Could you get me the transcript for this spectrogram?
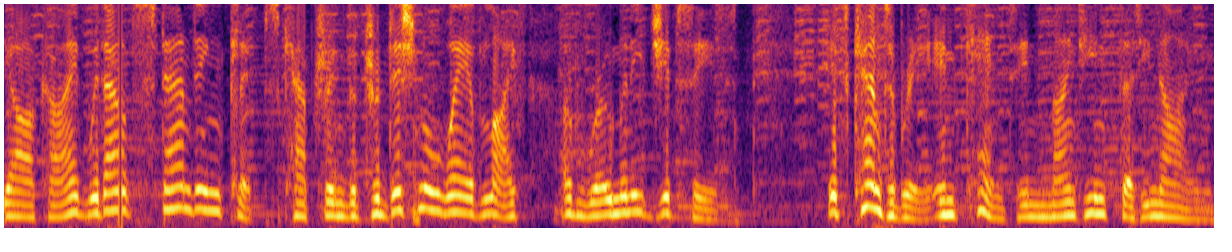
the archive with outstanding clips capturing the traditional way of life of Romany gypsies. It's Canterbury in Kent in 1939.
